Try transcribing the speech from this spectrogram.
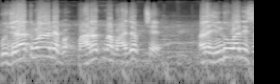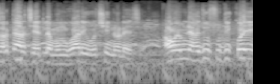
ગુજરાતમાં અને ભારતમાં ભાજપ છે અને હિન્દુવાદી સરકાર છે એટલે મોંઘવારી ઓછી નડે છે. આવો એમને હજુ સુધી કોઈ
